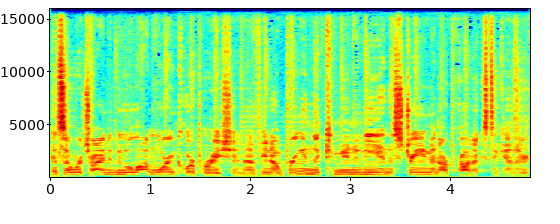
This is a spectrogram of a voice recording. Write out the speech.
And so we're trying to do a lot more incorporation of, you know, bringing the community and the stream and our products together.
